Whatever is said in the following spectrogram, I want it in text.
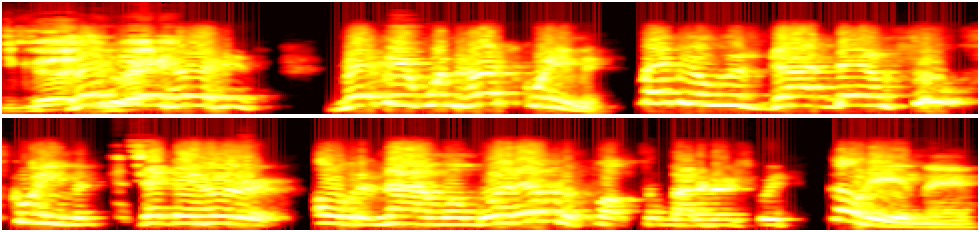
You good? Maybe You they heard his. Maybe it wasn't her screaming. Maybe it was this goddamn suit screaming that they heard over the 911, whatever the fuck somebody heard scream. Go ahead, man.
